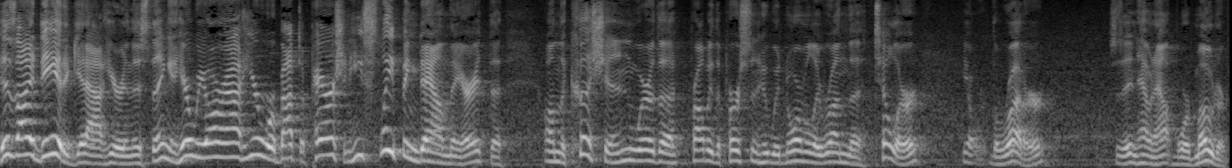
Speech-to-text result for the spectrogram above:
His idea to get out here in this thing. And here we are out here, we're about to perish, and he's sleeping down there at the, on the cushion where the, probably the person who would normally run the tiller, you know, the rudder, so they didn't have an outboard motor,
